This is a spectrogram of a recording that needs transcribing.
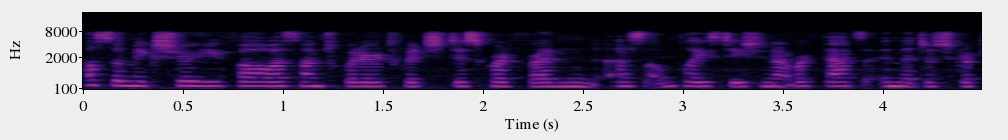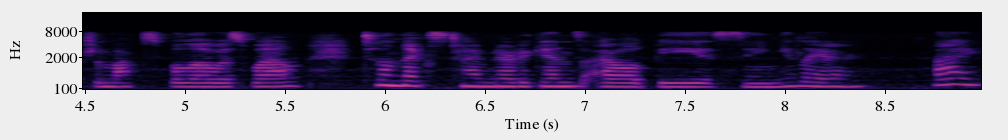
Also, make sure you follow us on Twitter, Twitch, Discord, friend us on PlayStation Network. That's in the description box below as well. Till next time, Nerdigans, I will be seeing you later. Bye.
